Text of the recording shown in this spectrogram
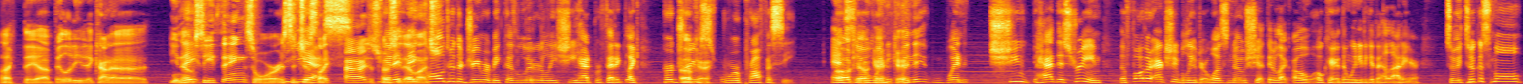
like the ability to kind of you know They- see things, or is it Yes. just like ah, I just yeah, trust they, you that they much? called her the dreamer because literally she had prophetic, like her dreams were prophecy. And Okay, so okay, when okay. when when she had this dream, the father actually believed her. Was no shit. They were like, oh, okay, then we need to get the hell out of here. So he took a small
